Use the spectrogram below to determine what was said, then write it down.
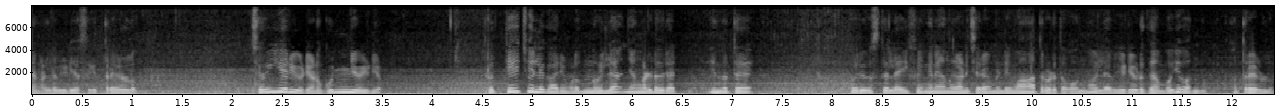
ഞങ്ങളുടെ വീഡിയോസ് ഇത്രയേ ഉള്ളൂ. ചെറിയൊരു വീഡിയോ ആണ് കുഞ്ഞു വീഡിയോ പ്രത്യേകിച്ച് വലിയ കാര്യങ്ങളൊന്നുമില്ല. ഞങ്ങളുടെ ഒരു ഇന്നത്തെ ഒരു ദിവസത്തെ ലൈഫ് എങ്ങനെയാണെന്ന് കാണിച്ചു തരാൻ വേണ്ടി മാത്രം എടുത്താൽ ഒന്നുമില്ല വീഡിയോ എടുക്കാൻ പോയി വന്നു. അത്രയേ ഉള്ളൂ.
